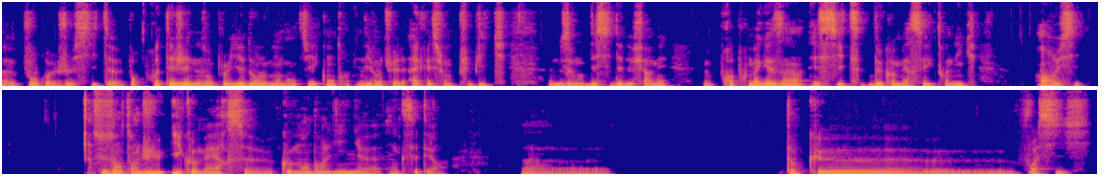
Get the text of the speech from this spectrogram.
euh, pour, euh, je cite, euh, pour protéger nos employés dans le monde entier contre une éventuelle agression publique. Nous avons décidé de fermer nos propres magasins et sites de commerce électronique en Russie. Sous-entendu, e-commerce, euh, commande en ligne, euh, etc. Euh, donc, euh, voici.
